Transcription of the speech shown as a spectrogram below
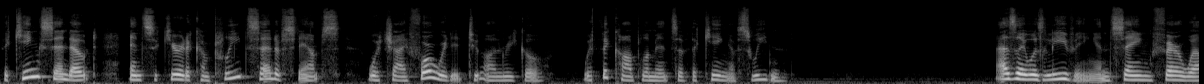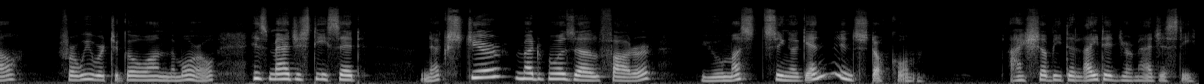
the king sent out and secured a complete set of stamps, which I forwarded to Enrico with the compliments of the King of Sweden. As I was leaving and saying farewell, for we were to go on the morrow, His Majesty said, Next year, Mademoiselle Farrar, you must sing again in Stockholm. I shall be delighted, Your Majesty,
